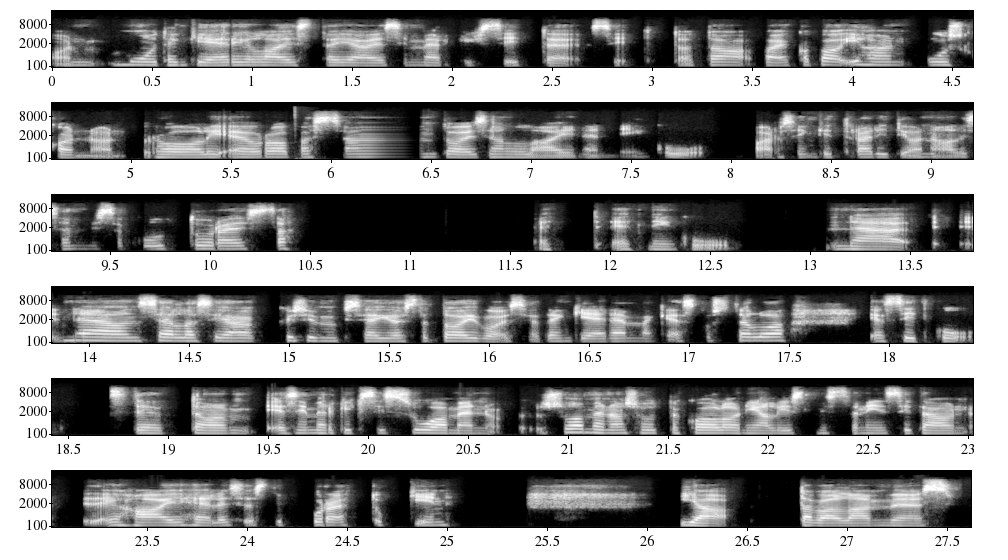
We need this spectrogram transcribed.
on muutenkin erilaista ja esimerkiksi sitten, sitten tota, vaikkapa ihan uskonnon rooli Euroopassa on toisenlainen niin kuin varsinkin traditionaalisemmissa kulttuureissa. Et, et niin kuin nämä, nämä on sellaisia kysymyksiä, joista toivoisi jotenkin enemmän keskustelua. Ja sitten kun sitten on esimerkiksi Suomen, Suomen osuutta kolonialismissa, niin sitä on ihan aiheellisesti purettukin. Ja tavallaan myös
